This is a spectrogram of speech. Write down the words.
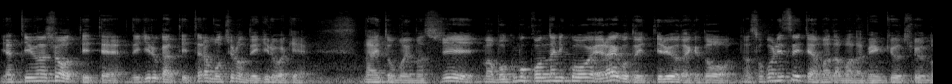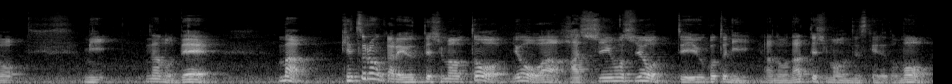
やってみましょうって言ってできるかって言ったらもちろんできるわけないと思いますし、まあ、僕もこんなにこう偉いこと言ってるようだけどそこについてはまだまだ勉強中の身なのでまあ結論から言ってしまうと要は発信をしようっていうことにあのなってしまうんですけれども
